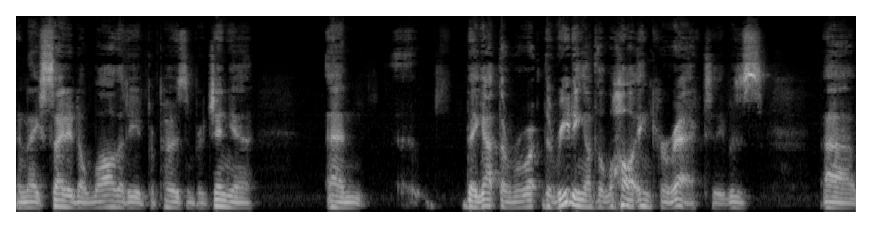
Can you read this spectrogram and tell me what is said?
and they cited a law that he had proposed in Virginia, and uh, they got the the reading of the law incorrect. It was uh,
